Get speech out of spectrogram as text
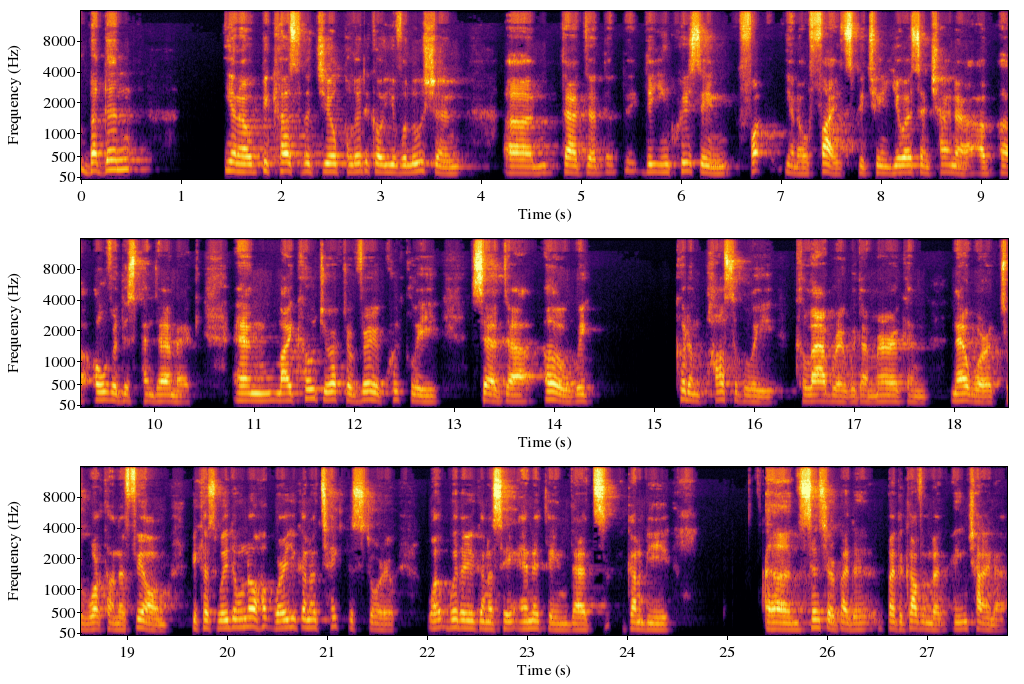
but then, you know, because of the geopolitical evolution, um, that the, the, increasing you know fights between U.S. and China uh, uh, over this pandemic, and my co-director very quickly said, uh, "Oh, we couldn't possibly collaborate with the American network to work on the film because we don't know how, where you're going to take the story, what, whether you're going to say anything that's going to be um, censored by the by the government in China.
